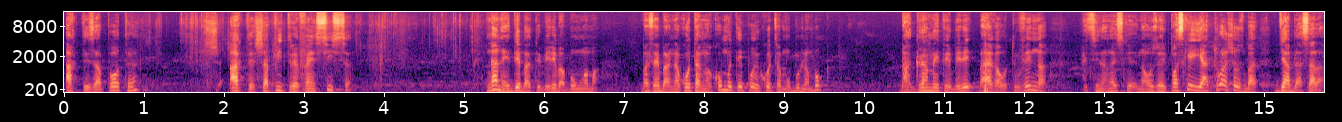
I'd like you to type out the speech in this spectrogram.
Actes des Apôtres, Actes chapitre 26. nga na ede bato ebele babongwama bazali banda kotanga kombo te mpo ekotisa mobulu na mboka. Bagrand maître ebele bayaka kotrouve nga eti na ngai naozweli parce que y a trois choses badiable asala.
